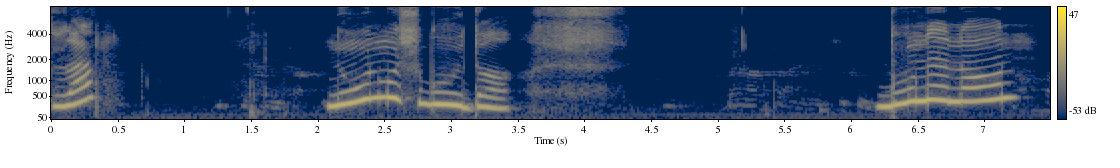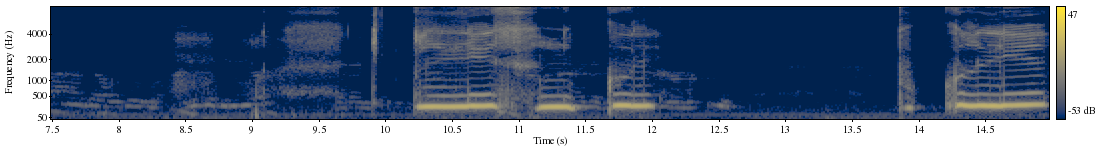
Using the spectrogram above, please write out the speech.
Lan. Ne olmuş burada? Bu ne lan? Lis Nikul Bukuli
